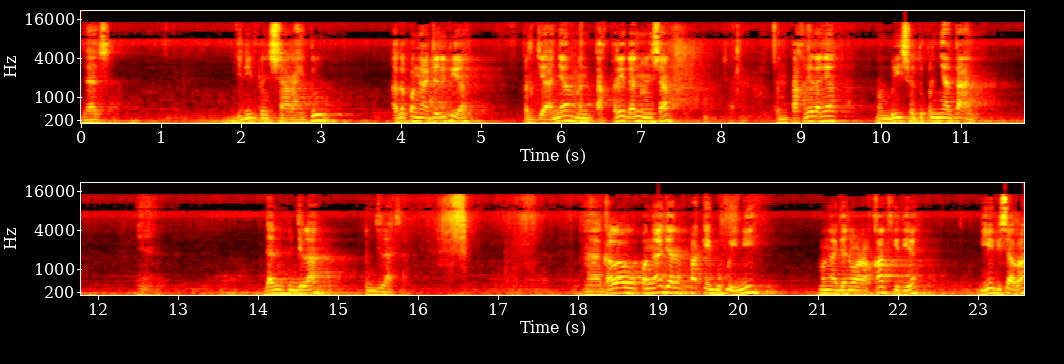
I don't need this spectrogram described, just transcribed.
Jelas. Jadi pensyarah itu atau pengajar itu ya kerjanya mentakrir dan mensyah. Pentakrir hanya memberi suatu pernyataan ya. dan penjelas penjelasan. Nah kalau pengajar pakai buku ini mengajar warakat gitu ya, dia bisa apa?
